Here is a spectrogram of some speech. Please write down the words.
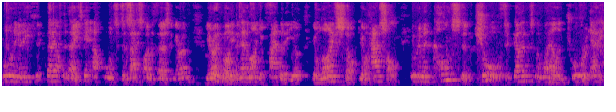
morning and evening, day after day, to get enough water to satisfy the thirst of your own, your own body, but never mind your family, your, your livestock, your household. It would have been a constant chore to go to the well and draw again.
